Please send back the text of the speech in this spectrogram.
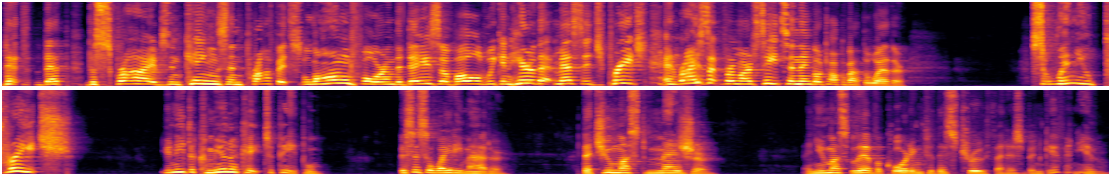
that, that the scribes and kings and prophets longed for in the days of old. We can hear that message preached and rise up from our seats and then go talk about the weather. So when you preach, you need to communicate to people. This is a weighty matter that you must measure, and you must live according to this truth that has been given you.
